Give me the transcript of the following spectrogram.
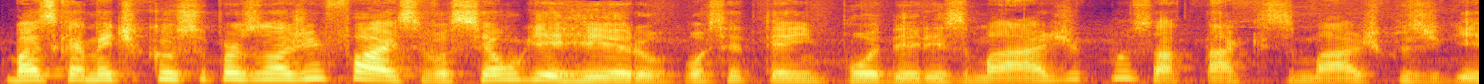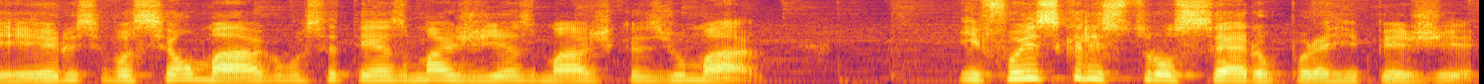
basicamente o que o seu personagem faz. Se você é um guerreiro, você tem poderes mágicos, ataques mágicos de guerreiro, e se você é um mago, você tem as magias mágicas de um mago. E foi isso que eles trouxeram por RPG.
